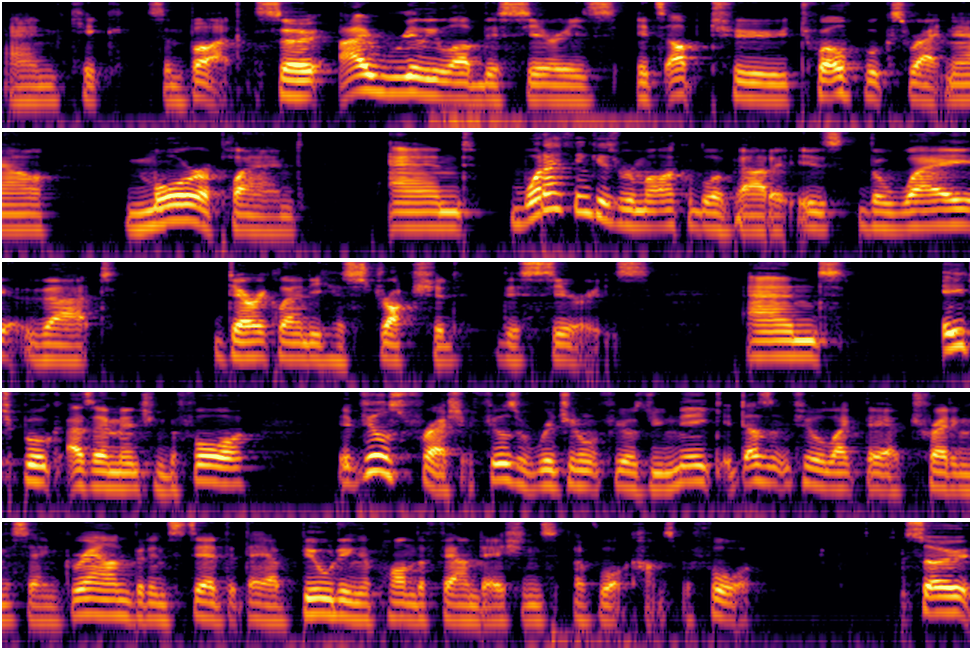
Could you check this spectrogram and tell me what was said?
and kick some butt. So I really love this series. It's up to 12 books right now, more are planned. And what I think is remarkable about it is the way that Derek Landy has structured this series. And each book, as I mentioned before, it feels fresh, it feels original, it feels unique. It doesn't feel like they are treading the same ground, but instead that they are building upon the foundations of what comes before. So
